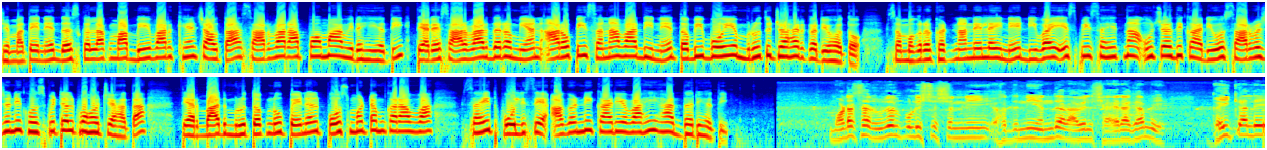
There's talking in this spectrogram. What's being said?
જેમાં તેને દસ કલાકમાં બે વાર ખેંચ આવતા સારવાર આપવામાં આવી રહી હતી. ત્યારે સારવાર દરમિયાન આરોપી સનાવાદીને તબીબોએ મૃત જાહેર કર્યો હતો. સમગ્ર ઘટનાને લઈને ડીવાયએસપી સહિતના ઉચ્ચ અધિકારીઓ સાર્વજનિક હોસ્પિટલ પહોંચ્યા હતા. ત્યારબાદ મૃતકનું પેનલ પોસ્ટમોર્ટમ કરાવવા સહિત પોલીસે આગળની કાર્યવાહી હાથ ધરી હતી. મોડાસા રૂરલ પોલીસ સ્ટેશનની હદની અંદર આવેલ શાયરા ગામે ગઈકાલે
